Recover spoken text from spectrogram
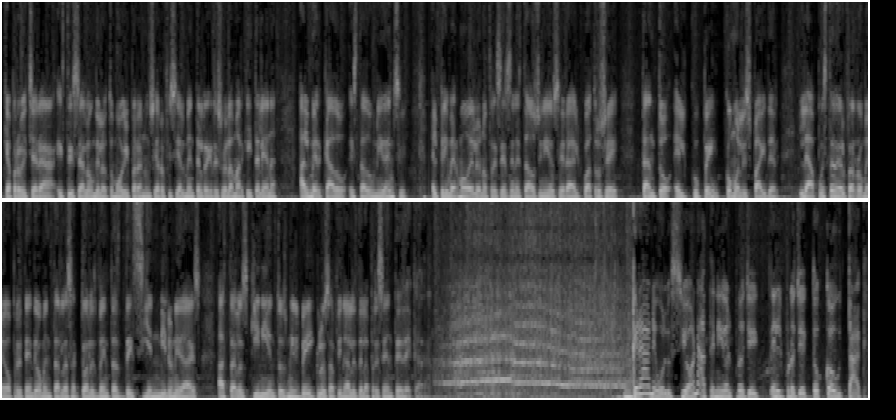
que aprovechará este salón del automóvil para anunciar oficialmente el regreso de la marca italiana al mercado estadounidense. El primer modelo en ofrecerse en Estados Unidos será el 4C, tanto el Coupé como el Spider. La apuesta de Alfa Romeo pretende aumentar las actuales ventas de 100.000 unidades hasta los 500.000 vehículos a finales de la presente década. Gran evolución ha tenido el, proyec- el proyecto CodeTAC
